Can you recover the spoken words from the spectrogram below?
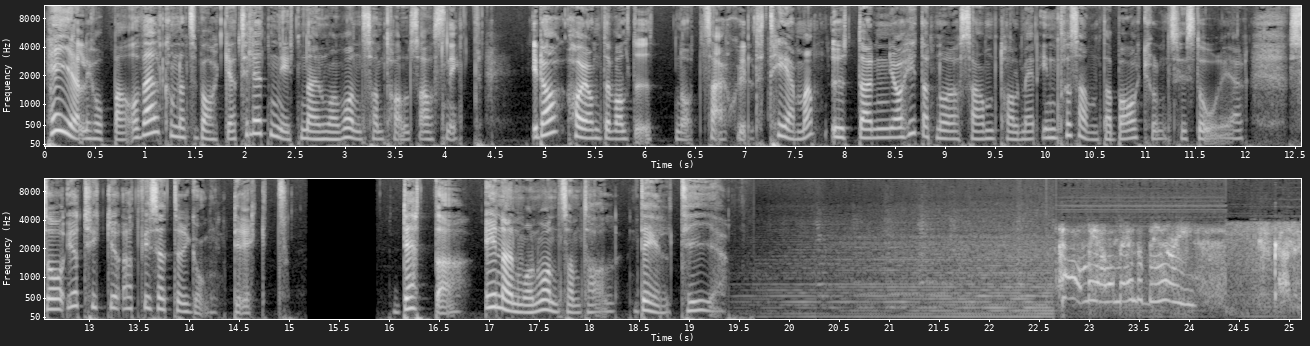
Hej allihopa och välkomna tillbaka till ett nytt 911-samtalsavsnitt. Idag har jag inte valt ut något särskilt tema utan jag har hittat några samtal med intressanta bakgrundshistorier. Så jag tycker att vi sätter igång direkt. Detta är 911-samtal del 10. Help me, I'm Amanda Berry. He's got a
